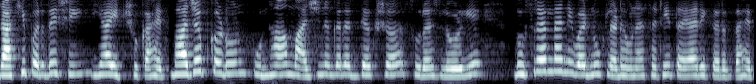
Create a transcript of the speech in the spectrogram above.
राखी परदेशी ह्या इच्छुक आहेत. भाजपकडून पुन्हा माजी नगराध्यक्ष सूरज लोळगे दुसऱ्यांदा निवडणूक लढवण्यासाठी तयारी करत आहेत.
